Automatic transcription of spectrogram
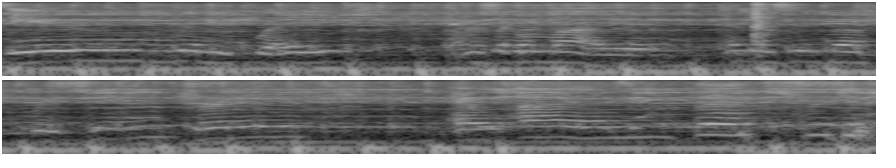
do anyways. Just like a Mario, and this is the freaking dream. And I am the freaking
